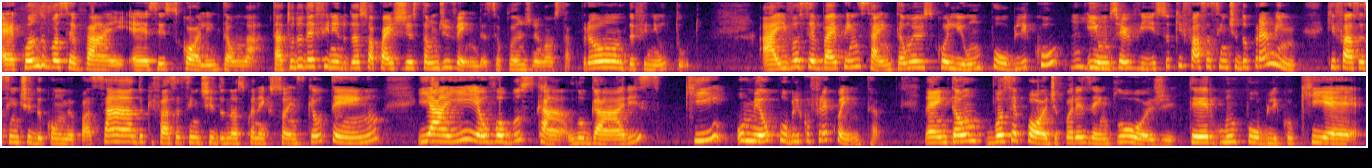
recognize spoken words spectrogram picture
é, quando você vai, é, você escolhe então lá, tá tudo definido da sua parte de gestão de venda, seu plano de negócio tá pronto, definiu tudo. Aí você vai pensar, então eu escolhi um público uhum. e um serviço que faça sentido para mim, que faça sentido com o meu passado, que faça sentido nas conexões que eu tenho, e aí eu vou buscar lugares que o meu público frequenta. Né? Então você pode, por exemplo, hoje ter um público que é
